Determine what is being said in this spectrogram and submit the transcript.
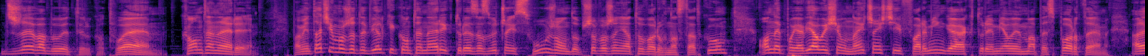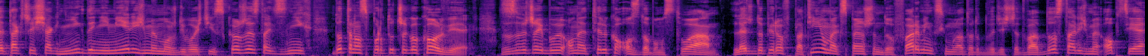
drzewa były tylko tłem. Kontenery. Pamiętacie może te wielkie kontenery, które zazwyczaj służą do przewożenia towarów na statku? One pojawiały się najczęściej w farmingach, które miały mapę sportem, ale tak czy siak nigdy nie mieliśmy możliwości skorzystać z nich do transportu czegokolwiek. Zazwyczaj były one tylko ozdobą z tła. Lecz dopiero w Platinum Expansion do Farming Simulator 22 dostaliśmy opcję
